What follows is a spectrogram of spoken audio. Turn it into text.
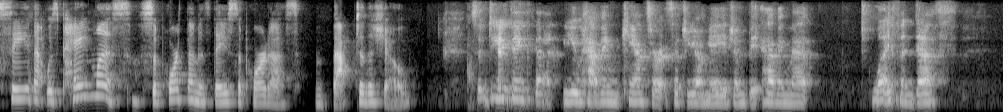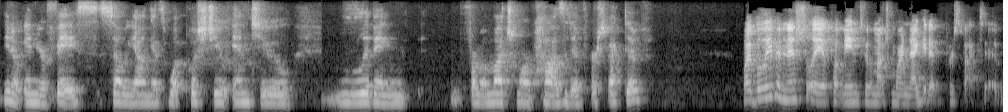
See, that was painless. Support them as they support us. Back to the show. So, do you think that you having cancer at such a young age and be, having that life and death, you know, in your face so young is what pushed you into living from a much more positive perspective? Well, I believe initially it put me into a much more negative perspective.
